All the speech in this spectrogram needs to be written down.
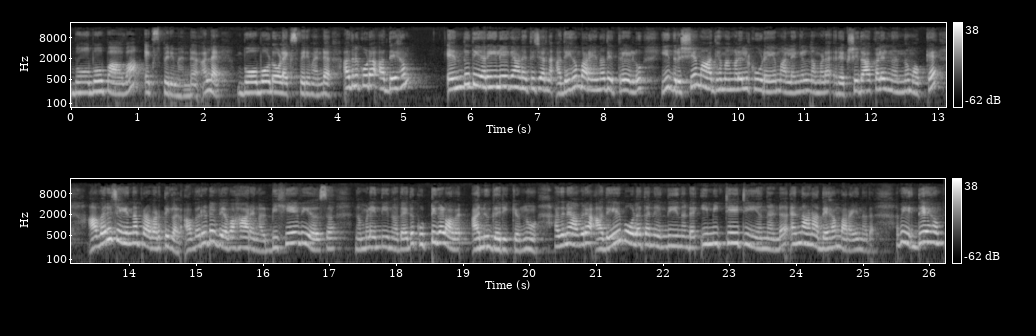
ബോബോ പാവ എക്സ്പെരിമെന്റ് അല്ലേ? ബോബോ ഡോൾ എക്സ്പെരിമെന്റ് അതിൽ കൂടെ അദ്ദേഹം എന്ത് തിയറിയിലേക്കാണ് എത്തിച്ചേർന്നത്? അദ്ദേഹം പറയുന്നത് ഇത്രയേ ഉള്ളൂ. ഈ ദൃശ്യമാധ്യമങ്ങളിൽ കൂടെയും അല്ലെങ്കിൽ നമ്മുടെ രക്ഷിതാക്കളിൽ നിന്നുമൊക്കെ അവർ ചെയ്യുന്ന പ്രവർത്തികൾ അവരുടെ വ്യവഹാരങ്ങൾ ബിഹേവിയേഴ്സ് നമ്മൾ എന്ത് ചെയ്യുന്നു? അതായത് കുട്ടികൾ അവർ അനുകരിക്കുന്നു. അതിനെ അവർ അതേപോലെ തന്നെ എന്ത് ചെയ്യുന്നുണ്ട്? ഇമിറ്റേറ്റ് ചെയ്യുന്നുണ്ട് എന്നാണ് അദ്ദേഹം പറയുന്നത്. അപ്പോൾ ഇദ്ദേഹം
